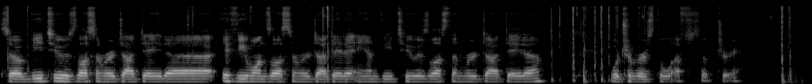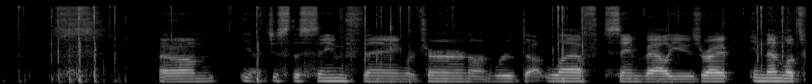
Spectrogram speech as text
So v2 is less than root dot data. If v1 is less than root dot data and v2 is less than root dot data, we'll traverse the left subtree. Um, yeah, just the same thing, return on root dot left, same values, right? And then let's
